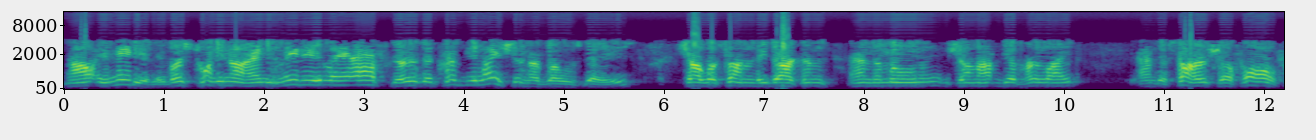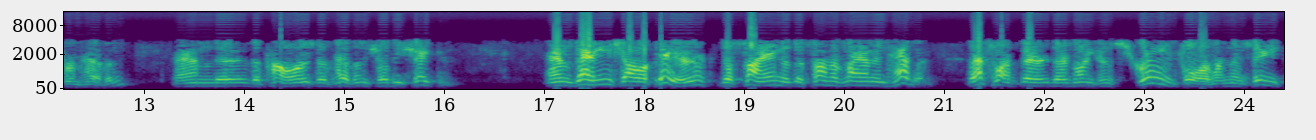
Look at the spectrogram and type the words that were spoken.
Now immediately, verse 29, immediately after the tribulation of those days, shall the sun be darkened, and the moon shall not give her light, and the stars shall fall from heaven, and uh, the powers of heaven shall be shaken. And then shall appear the sign of the Son of Man in heaven. That's what they're, they're going to scream for when they see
